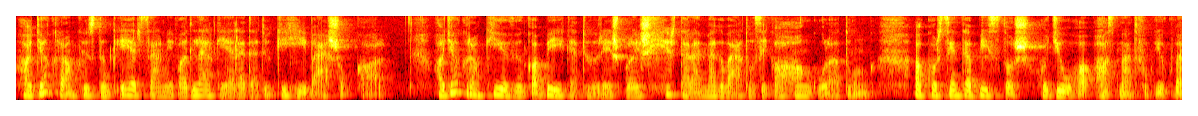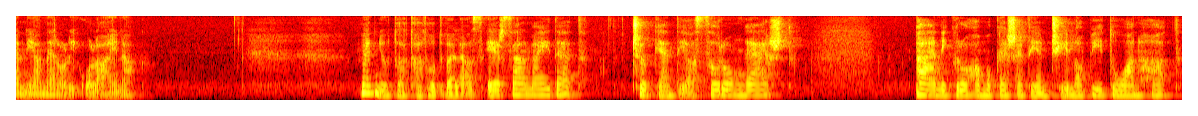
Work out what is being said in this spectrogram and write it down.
Ha gyakran küzdünk érzelmi vagy lelki eredetű kihívásokkal, ha gyakran kijövünk a béketűrésből, és hirtelen megváltozik a hangulatunk, akkor szinte biztos, hogy jó hasznát fogjuk venni a neroli olajnak. Megnyugtathatod vele az érzelmeidet, csökkenti a szorongást, pánikrohamok esetén csillapítóan hat,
